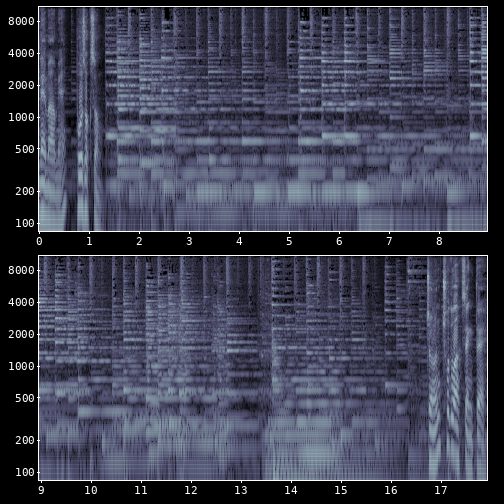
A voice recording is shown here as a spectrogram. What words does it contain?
내 마음의 보석성 저는 초등학생 때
